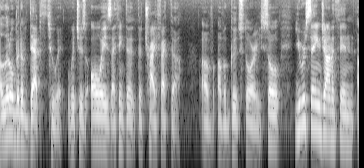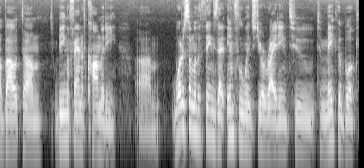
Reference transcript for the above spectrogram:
a little bit of depth to it, which is always, I think, the, the trifecta of, of a good story. So you were saying, Jonathan, about um, being a fan of comedy. Um, what are some of the things that influenced your writing to to make the book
